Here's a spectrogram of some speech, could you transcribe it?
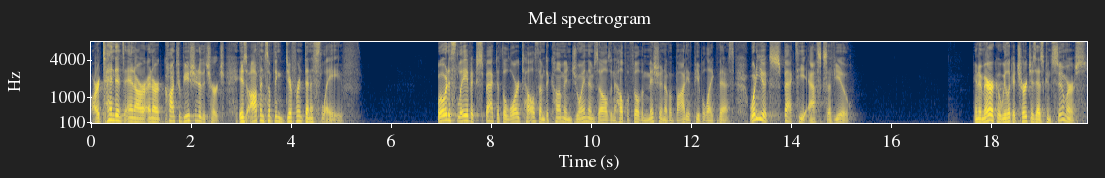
our attendance and our, and our contribution to the church is often something different than a slave. What would a slave expect if the Lord tells them to come and join themselves and help fulfill the mission of a body of people like this? What do you expect he asks of you? In America, we look at churches as consumers.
